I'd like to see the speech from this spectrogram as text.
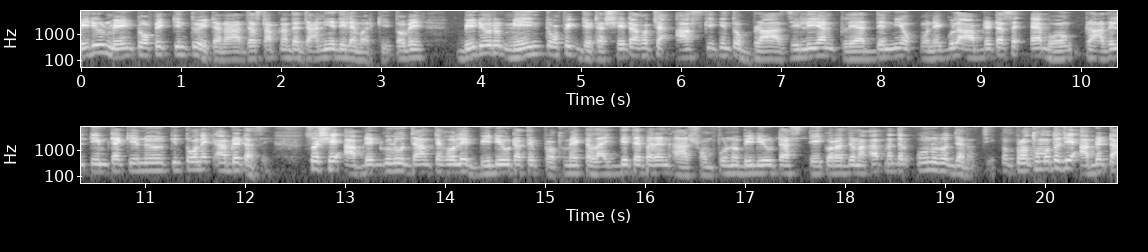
ভিডিওর মেইন টপিক কিন্তু এটা না জাস্ট আপনাদের জানিয়ে দিলাম আর কি। তবে ভিডিওর মেইন টপিক যেটা, সেটা হচ্ছে আজকে কিন্তু ব্রাজিলিয়ান প্লেয়ারদের নিয়ে অনেকগুলো আপডেট আছে এবং ব্রাজিল টিমটাকে নিয়েও কিন্তু অনেক আপডেট আছে। সো সেই আপডেটগুলো জানতে হলে ভিডিওটাতে প্রথমে একটা লাইক দিতে পারেন আর সম্পূর্ণ ভিডিওটা স্টে করার জন্য আপনাদের অনুরোধ জানাচ্ছি। তো প্রথমত যে আপডেটটা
